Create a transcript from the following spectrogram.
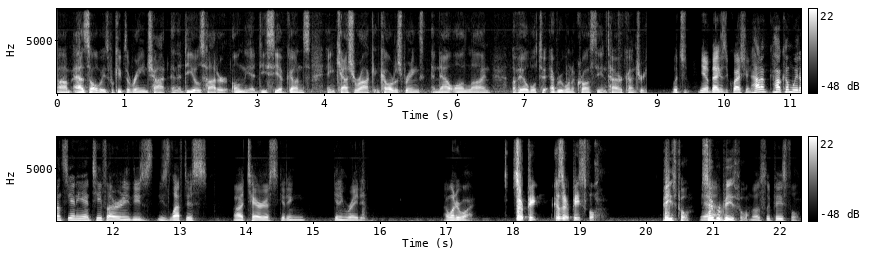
Um, as always, we'll keep the range hot and the deals hotter only at DCF Guns in Castle Rock and Colorado Springs and now online, available to everyone across the entire country. Which you know begs the question: How do, how come we don't see any Antifa or any of these these leftist uh, terrorists getting getting raided? I wonder why. They're because they're peaceful. Peaceful, Yeah, super peaceful. Mostly peaceful.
